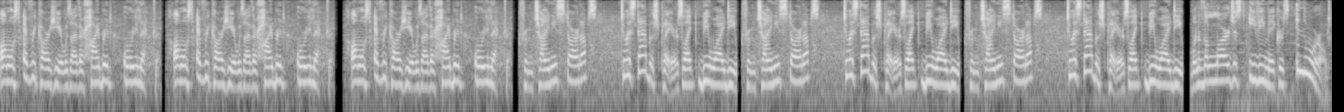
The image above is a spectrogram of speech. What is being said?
Almost every car here was either hybrid or electric. Almost every car here was either hybrid or electric. Almost every car here was either hybrid or electric, from Chinese startups to established players like BYD, from Chinese startups to established players like BYD, from Chinese startups to established players like BYD, one of the largest EV makers in the world,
